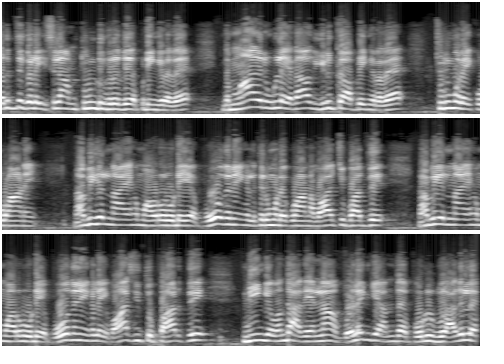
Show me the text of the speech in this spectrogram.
கருத்துக்களை இஸ்லாம் தூண்டுகிறது அப்படிங்கிறத இந்த மாதிரி உள்ள ஏதாவது இருக்கா அப்படிங்கிறத திருமுறை குரானை நபிகள் நாயகம் அவர்களுடைய போதனைகளை திருமுறை குரானை வாசித்து பார்த்து நபிகள் நாயகம் அவர்களுடைய போதனைகளை வாசித்து பார்த்து நீங்கள் வந்து அதையெல்லாம் விளங்கி அந்த பொருள் அதில்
